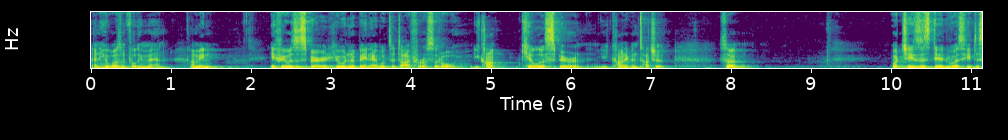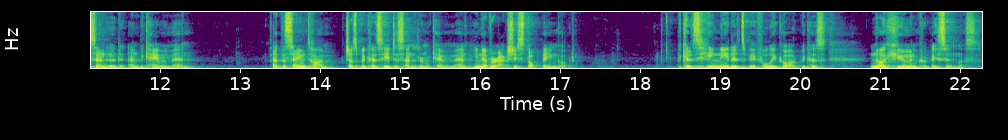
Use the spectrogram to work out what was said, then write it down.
and he wasn't fully man. I mean, if he was a spirit, he wouldn't have been able to die for us at all. You can't kill a spirit, you can't even touch it. So, what Jesus did was he descended and became a man. At the same time, just because he descended and became a man, he never actually stopped being God. Because he needed to be fully God, because no human could be sinless.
